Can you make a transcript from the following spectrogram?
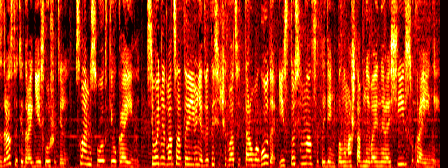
Здравствуйте, дорогие слушатели! С вами «Сводки Украины». Сегодня 20 июня 2022 года и 117-й день полномасштабной войны России с Украиной.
